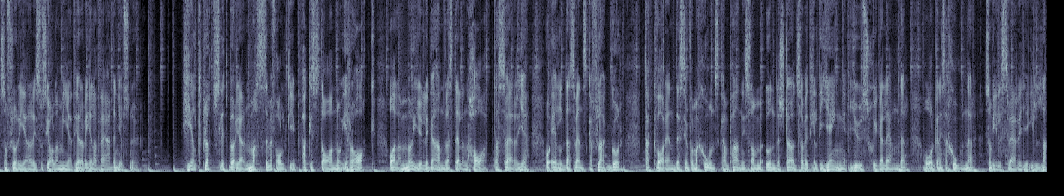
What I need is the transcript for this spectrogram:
som florerar i sociala medier över hela världen just nu. Helt plötsligt börjar massor med folk i Pakistan och Irak och alla möjliga andra ställen hata Sverige och elda svenska flaggor tack vare en desinformationskampanj som understöds av ett helt gäng ljusskygga länder och organisationer som vill Sverige illa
